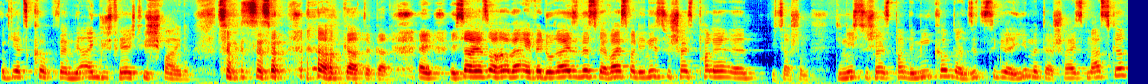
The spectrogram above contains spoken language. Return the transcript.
und jetzt guck, werden wir eingefercht wie Schweine. So, so, oh Gott, oh Gott. Ey, ich sage jetzt auch immer, ey, wenn du reisen willst, wer weiß, wann die nächste scheiß Palle, äh, ich sag schon, die nächste scheiß Pandemie kommt, dann sitzt du wieder hier mit der scheiß Maske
